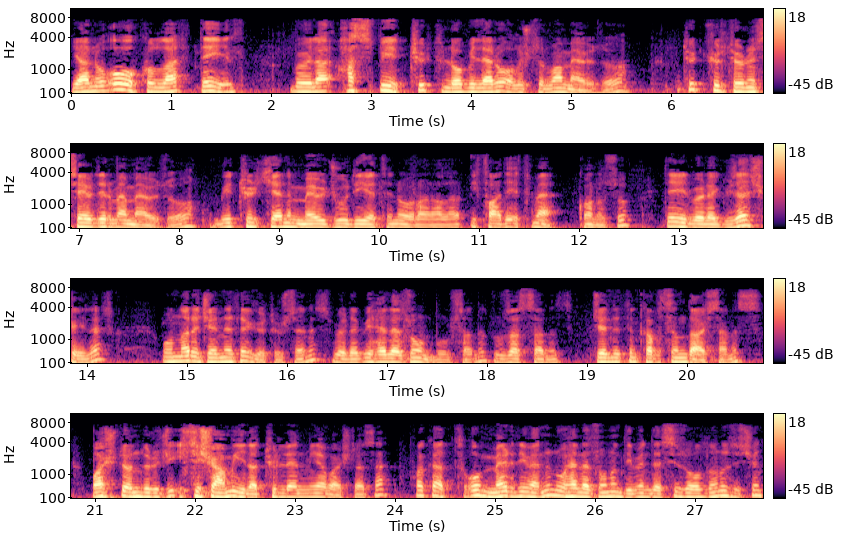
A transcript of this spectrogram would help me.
Yani o okullar değil böyle hasbi Türk lobileri oluşturma mevzu, Türk kültürünü sevdirme mevzu, bir Türkiye'nin mevcudiyetini oralar ifade etme konusu değil böyle güzel şeyler. Onları cennete götürseniz, böyle bir helezon bulsanız, uzatsanız, cennetin kapısını da açsanız, baş döndürücü ihtişamıyla tüllenmeye başlasa, fakat o merdivenin, o helezonun dibinde siz olduğunuz için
